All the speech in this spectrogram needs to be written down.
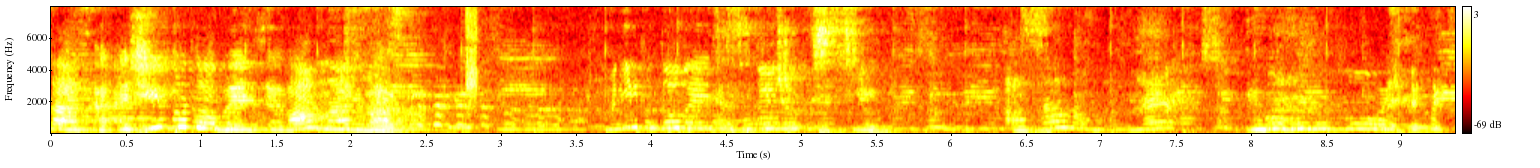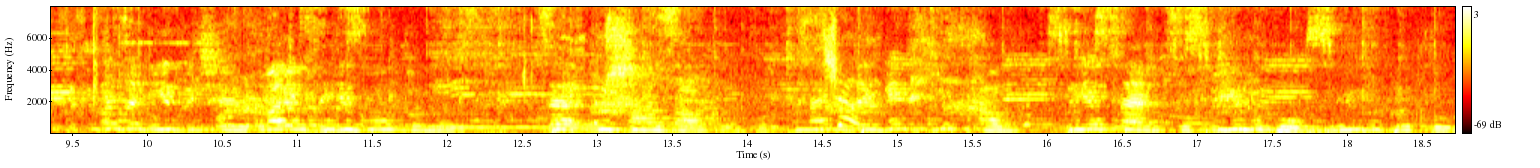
Ласка, а чим подобається вам наш заклад? Мені подобається садочок всім. А саме головне його голубою, не завідуючою, Марі Сигізмундовну. Це душа закладу. Вона дає діткам своє серце, свою любов, свою доброту.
